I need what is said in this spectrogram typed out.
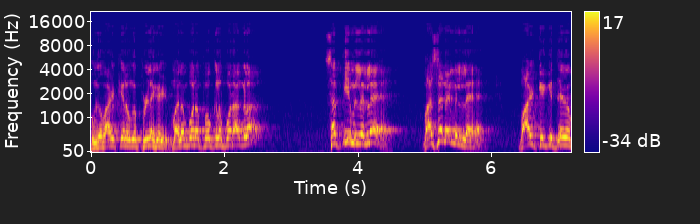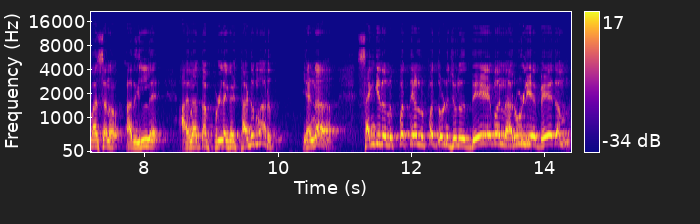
உங்கள் வாழ்க்கையில் உங்கள் பிள்ளைகள் மனம் போன போக்கில் போகிறாங்களா சத்தியம் இல்லைல்ல வசனம் இல்லை. வாழ்க்கைக்கு தேவை வசனம் அது இல்லை. அதனால தான் பிள்ளைகள் தடுமாறுது. ஏன்னா சங்கீதம் முப்பத்தேழு முப்பத்தொன்று சொல்லுது தேவன் அருளிய வேதம்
